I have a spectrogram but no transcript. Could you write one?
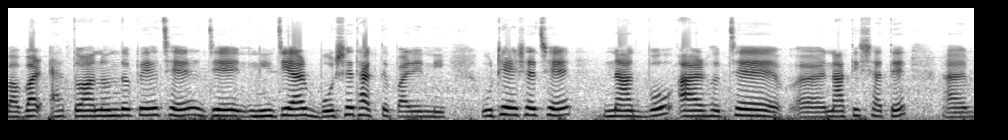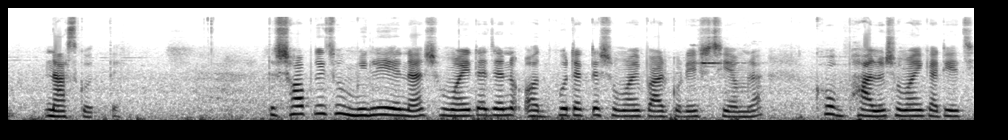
বাবার এত আনন্দ পেয়েছে যে নিজে আর বসে থাকতে পারেনি। উঠে এসেছে নাত বউ আর হচ্ছে নাতির সাথে নাচ করতে। তো সব কিছু মিলিয়ে না সময়টা যেন অদ্ভুত একটা সময় পার করে এসেছি আমরা। খুব ভালো সময় কাটিয়েছি।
